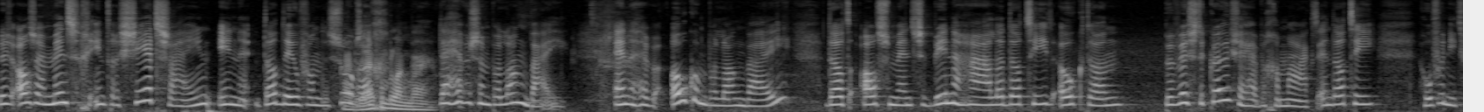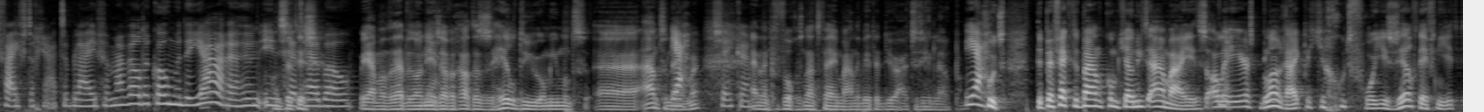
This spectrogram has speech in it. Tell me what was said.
Dus als er mensen geïnteresseerd zijn in dat deel van de Daar hebben ze zorg, een belang bij. daar hebben ze een belang bij. En er hebben ook een belang bij dat als mensen binnenhalen, dat die het ook dan bewuste keuze hebben gemaakt. En dat die hoeven niet 50 jaar te blijven, maar wel de komende jaren hun inzet is- hebben. Ja, want dat hebben we nog niet eens over gehad. Het is heel duur om iemand eh, aan te nemen. Ja, zeker. En dan vervolgens na twee maanden weer de deur uit te zien lopen. Ja. Goed, de perfecte baan komt jou niet aanwaaien. Het is allereerst belangrijk dat je goed voor jezelf definieert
